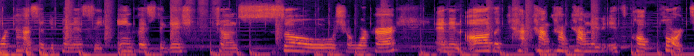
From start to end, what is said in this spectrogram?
work as a dependency investigation social worker, and in all the county, it's called PORT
